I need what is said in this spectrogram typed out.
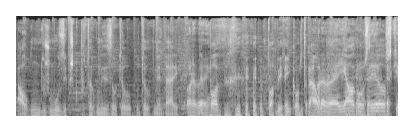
algum dos músicos que protagonizam o teu, o teu documentário, Ora bem. pode, pode ir encontrá-lo. Ora bem, e alguns deles que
